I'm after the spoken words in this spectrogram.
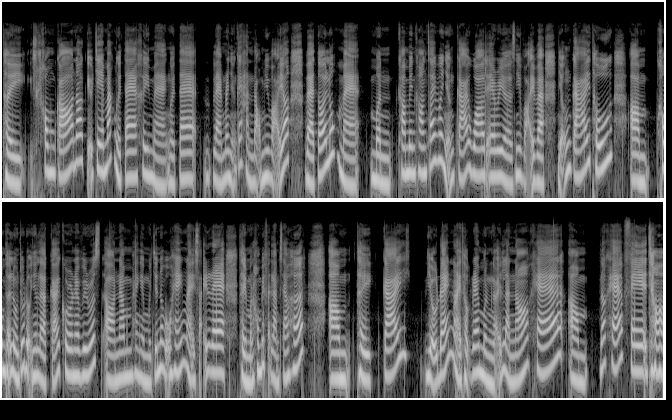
thì không có nó kiểu che mắt người ta khi mà người ta làm ra những cái hành động như vậy á. Và tới lúc mà mình come in contact với những cái wild areas như vậy và những cái thứ um, không thể lường trước được như là cái coronavirus uh, năm 2019 ở Vũ Hán này xảy ra thì mình không biết phải làm sao hết. Um, thì cái dự đoán này thật ra mình nghĩ là nó khá um, nó khá fair cho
